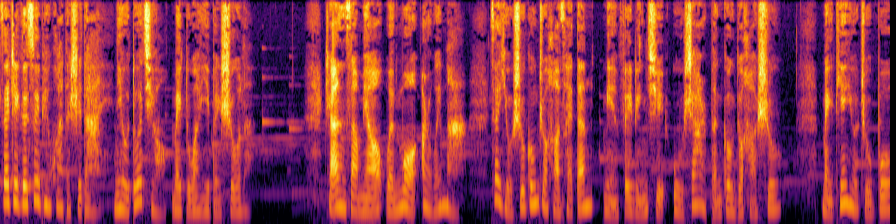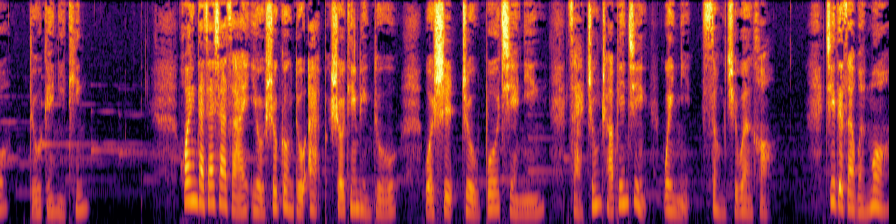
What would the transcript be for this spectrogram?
在这个碎片化的时代，你有多久没读完一本书了？长按扫描文末二维码，在有书公众号菜单免费领取五十二本共读好书，每天有主播读给你听。欢迎大家下载有书共读 App 收听领读，我是主播简宁，在中朝边境为你送去问候。记得在文末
